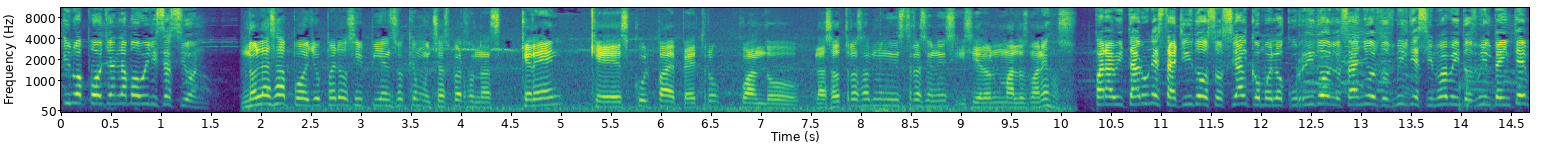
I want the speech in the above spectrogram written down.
y no apoyan la movilización. No las apoyo, pero sí pienso que muchas personas creen que es culpa de Petro cuando las otras administraciones hicieron malos manejos. Para evitar un estallido social como el ocurrido en los años 2019 y 2020,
